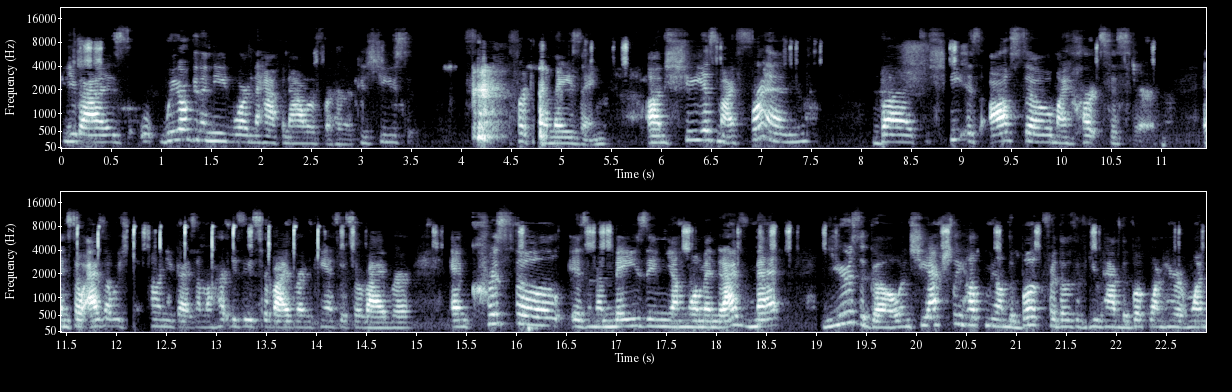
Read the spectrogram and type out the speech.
you guys, we are going to need more than a half an hour for her because she's freaking amazing. Um, she is my friend, but she is also my heart sister. And so, as I was telling you guys, I'm a heart disease survivor and cancer survivor. And Crystal is an amazing young woman that I've met years ago. And she actually helped me on the book. For those of you who have the book, One Hair and One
